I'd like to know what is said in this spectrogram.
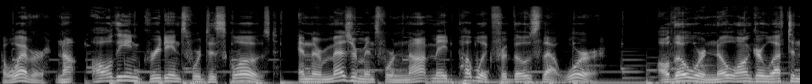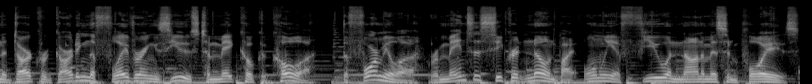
However, not all the ingredients were disclosed, and their measurements were not made public for those that were. Although we're no longer left in the dark regarding the flavorings used to make Coca-Cola, the formula remains a secret known by only a few anonymous employees.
